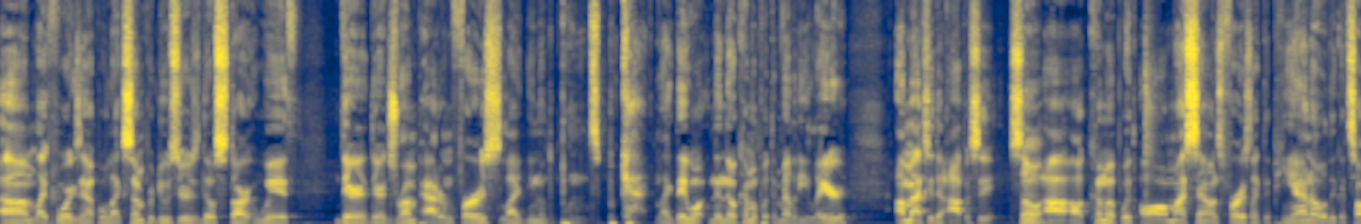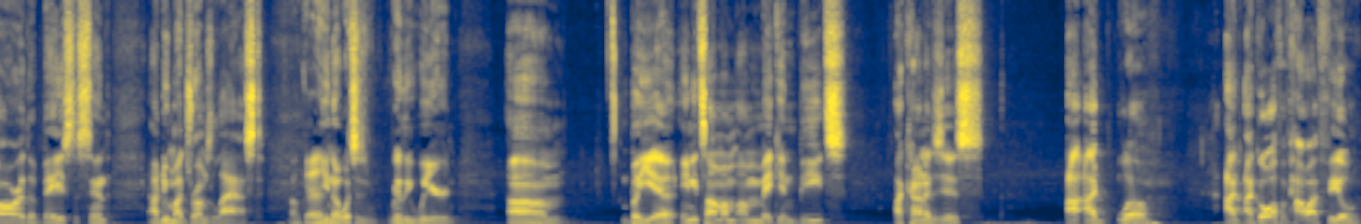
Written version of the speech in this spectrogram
Um, like for example, like some producers, they'll start with their their drum pattern first, like you know the boom, like they want, and then they'll come up with the melody later. I'm actually the opposite. So Hmm. I'll, I'll come up with all my sounds first, like the piano, the guitar, the bass, the synth. I'll do my drums last. Okay. You know, which is really weird. Um, but yeah, anytime I'm, I'm making beats, I kind of just, I, I well, I, I go off of how I feel,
